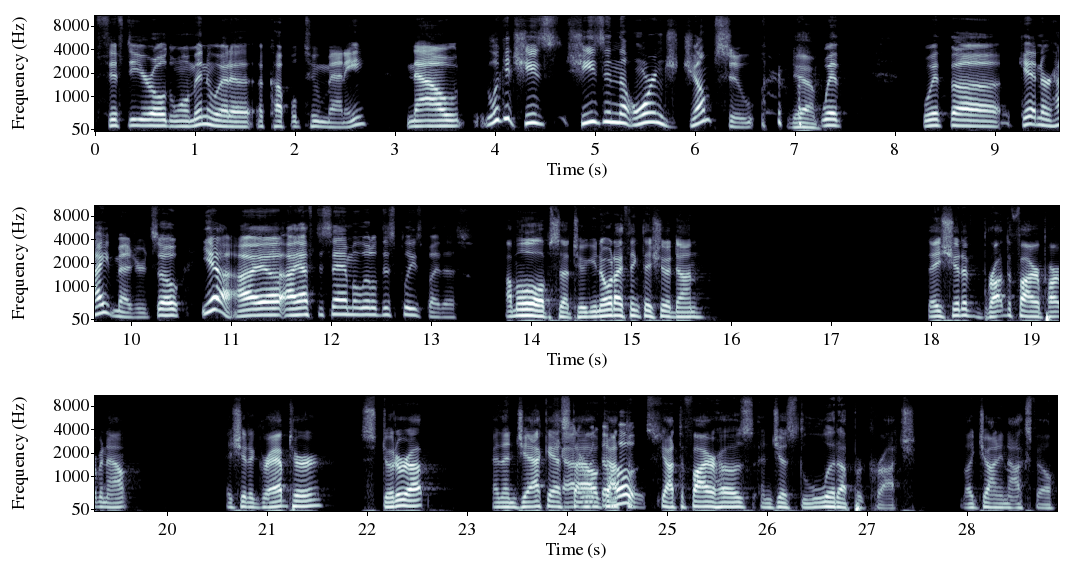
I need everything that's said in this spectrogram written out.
50 year old woman who had a, a couple too many now look at she's she's in the orange jumpsuit Yeah. with with uh getting her height measured. So yeah, I uh, I have to say I'm a little displeased by this. I'm a little upset too. You know what I think they should have done? They should have brought the fire department out. They should have grabbed her, stood her up, and then jackass her style the got hose. the got the fire hose and just lit up her crotch, like Johnny Knoxville.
